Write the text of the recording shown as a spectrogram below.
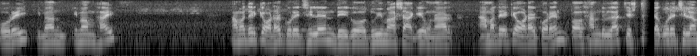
পরেই ইমাম ইমাম ভাই আমাদেরকে অর্ডার করেছিলেন দীর্ঘ দুই মাস আগে ওনার, আমাদেরকে অর্ডার করেন। তো আলহামদুলিল্লাহ চেষ্টা করেছিলাম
